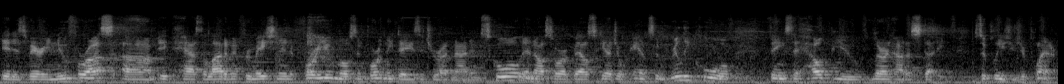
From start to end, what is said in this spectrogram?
It is very new for us. Um, it has a lot of information in it for you, most importantly, days that you're not in school, and also our bell schedule, and some really cool things to help you learn how to study. So please use your planner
